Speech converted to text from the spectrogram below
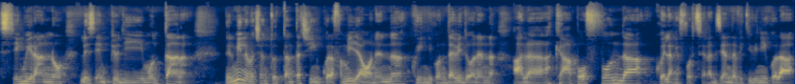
seguiranno l'esempio di Montana. Nel 1985 la famiglia Onen, quindi con David Onen a capo, fonda quella che forse è l'azienda vitivinicola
